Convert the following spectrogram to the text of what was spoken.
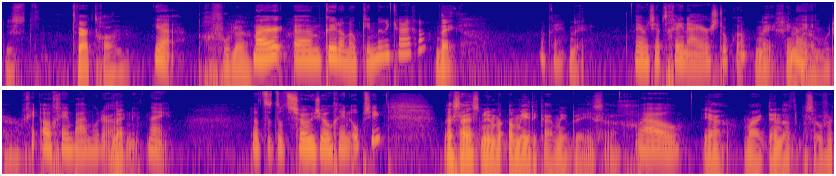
Dus het werkt gewoon. Ja. Gevoelen. Maar ehm, kun je dan ook kinderen krijgen? Nee, Oké. Nee. Nee, want je hebt geen eierstokken. nee, geen Nee. baarmoeder. Ge- oh, geen baarmoeder Nee. ook niet. Nee. Dat, dat is sowieso geen optie? Daar zijn ze nu in Amerika mee bezig. Wauw. Ja, maar ik denk dat het pas over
